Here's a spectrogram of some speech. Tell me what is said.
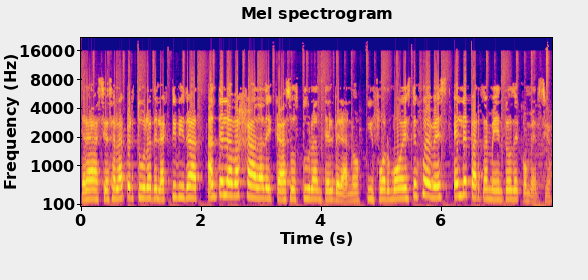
gracias a la apertura de la actividad ante la bajada de casos durante el verano, informó este jueves el Departamento de Comercio.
